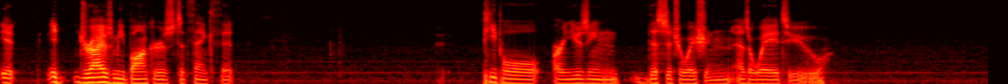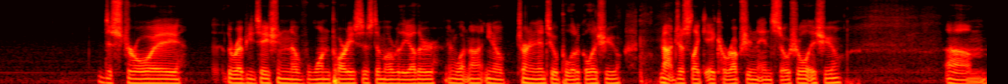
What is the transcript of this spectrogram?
it it drives me bonkers to think that people are using this situation as a way to destroy the reputation of one party system over the other and whatnot, you know, turn it into a political issue, not just like a corruption and social issue. Um,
